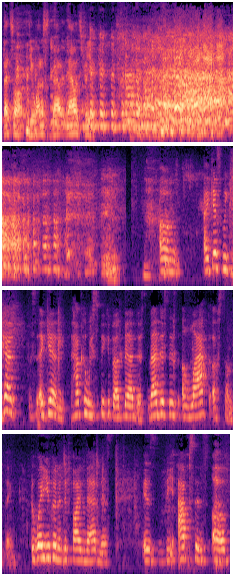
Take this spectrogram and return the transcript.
That's all. Do you want us now? Now it's for you. um, I guess we can't. Again, how can we speak about madness? Madness is a lack of something. The way you're going to define madness is the absence of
